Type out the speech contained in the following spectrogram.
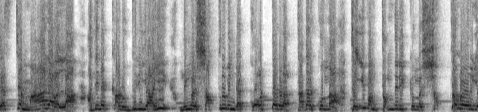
ജസ്റ്റ് മാനർ അല്ല. അതിനേക്കാൾ ഉപരിയായി നിങ്ങൾ ശത്രുവിന്റെ കോട്ടകളെ തകർക്കുന്ന ദൈവം തന്നിരിക്കുന്ന ശക്തമേറിയ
